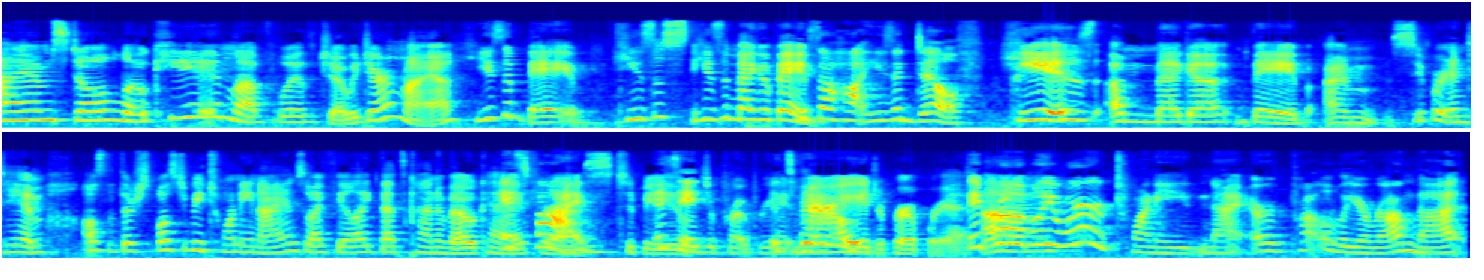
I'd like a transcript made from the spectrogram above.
I am still low key in love with Joey Jeremiah. He's a babe. He's a he's a mega babe. He's a hot. He's a dilf. he is a mega babe. I'm super into him. Also, they're supposed to be 29, so I feel like that's kind of okay. It's for fine. us to be. It's age appropriate. It's very age appropriate. They Um, probably were twenty nine, or probably around that.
